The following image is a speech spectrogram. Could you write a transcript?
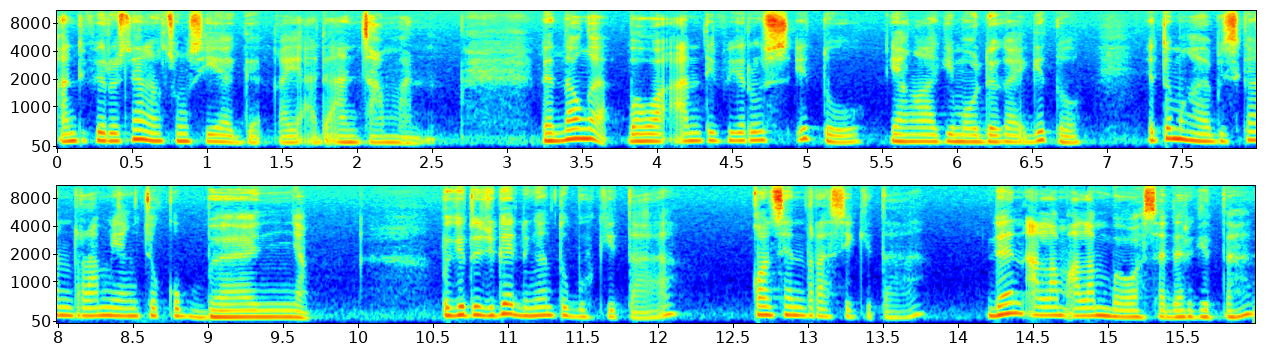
Antivirusnya langsung siaga, kayak ada ancaman. Dan tahu nggak bahwa antivirus itu yang lagi mode kayak gitu, itu menghabiskan RAM yang cukup banyak. Begitu juga dengan tubuh kita, konsentrasi kita, dan alam-alam bawah sadar kita,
